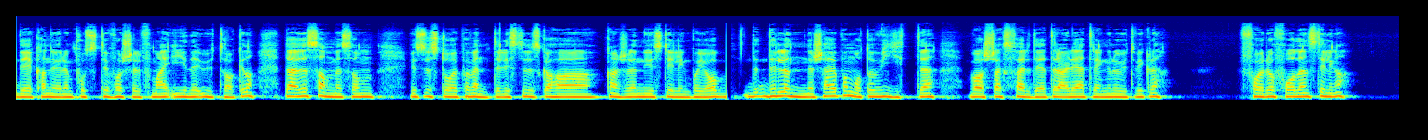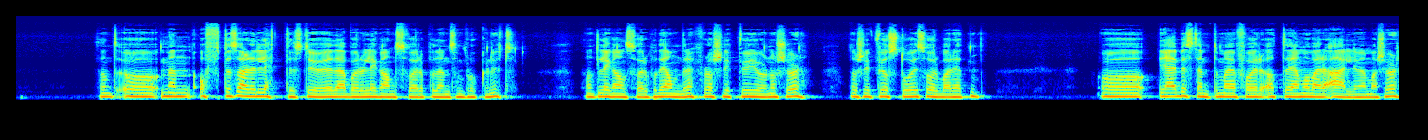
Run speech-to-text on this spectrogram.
det kan gjøre en positiv forskjell for meg i det uttaket? Da? Det er jo det samme som hvis du står på venteliste, du skal ha kanskje en ny stilling på jobb. Det, det lønner seg jo på en måte å vite hva slags ferdigheter er det jeg trenger å utvikle for å få den stillinga. Men ofte så er det letteste å gjøre det er bare å legge ansvaret på den som plukker den ut. Sånn, legge ansvaret på de andre, for da slipper vi å gjøre noe sjøl. Da slipper vi å stå i sårbarheten. Og jeg bestemte meg for at jeg må være ærlig med meg sjøl.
